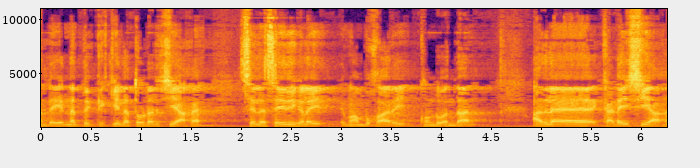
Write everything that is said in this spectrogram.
அந்த எண்ணத்துக்கு கீழே தொடர்ச்சியாக சில செய்திகளை இமாம் புகாரி கொண்டு வந்தார். அதில் கடைசியாக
